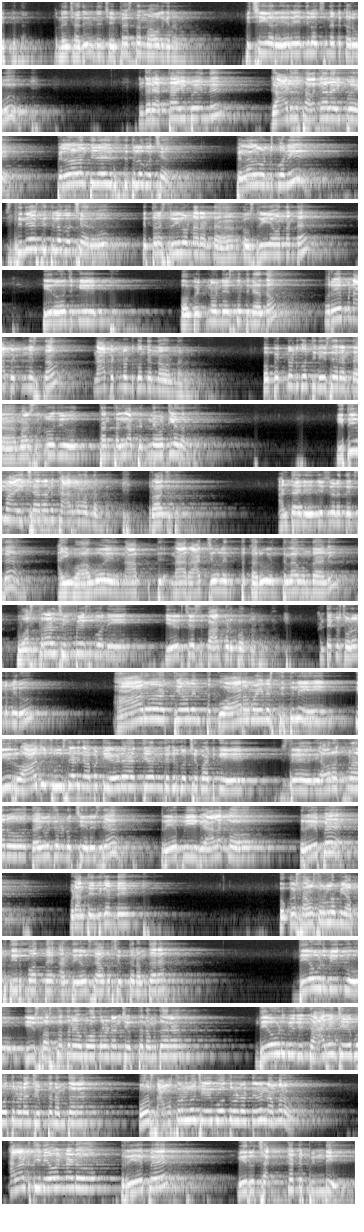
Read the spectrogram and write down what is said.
చెప్పింది. నేను చదివి నేను చెప్పేస్తాను మామూలుగా నన్ను. పిచ్చి గారు ఏ రేంజ్లో వచ్చిందంటే కరువు. ఇంకా రెట్ట అయిపోయింది? గాడిద తలకాలు అయిపోయాయి. పిల్లలను తినే స్థితిలోకి వచ్చారు. పిల్లల్ని వండుకొని తినే స్థితిలోకి వచ్చారు. ఇద్దరు స్త్రీలు ఉన్నారంట. ఒక స్త్రీ ఏముందంట? ఈ రోజుకి ఓ బిడ్డను వండేసుకొని తినేద్దాం. రేపు నా బిడ్డను ఇస్తాం. నా బిడ్డను వండుకొని తిందాం అన్నారు. ఓ బిడ్డను వండుకొని తినేసారంట. మరుసటి రోజు తన తల్లి ఆ బిడ్డను ఇవ్వట్లేదంట. ఇది మా ఇచ్చారానికి కారణం అందంట రాజుతో. అంటే ఆయన ఏం చేశాడో తెలుసా? అయ్యి బాబోయ్ నా నా రాజ్యంలో ఎంత కరువు ఎంతలా ఉందా అని వస్త్రాలు చింపేసుకొని ఏడ్చేసి బాధపడిపోతున్నాడంట. అంటే ఇక్కడ చూడండి మీరు ఆరో అధ్యాయంలో ఇంత ఘోరమైన స్థితిని ఈ రాజు చూశాడు కాబట్టి ఏడో అధ్యాయం దగ్గరికి వచ్చేపాటికి సే- ఎవరు వస్తున్నారు? దైవజనుడు వచ్చి వెలిస్తే రేపు ఈ వేళకు రేపే. ఇప్పుడు అంత ఎందుకండి? ఒక్క సంవత్సరంలో మీ అప్పు తీరిపోతే అని దేవుడి సేవకుడు చెప్తే నమ్ముతారా? దేవుడు మీకు ఈ స్వస్థతను ఇవ్వబోతున్నాడు అని చెప్తే నమ్ముతారా? దేవుడు మీకు కార్యం చేయబోతున్నాడు అని చెప్తే నమ్ముతారా? ఓ సంవత్సరంలో చేయబోతున్నాడు అంటేనే నమ్మరు. అలాంటి దీని ఏమన్నాడు రేపే మీరు చక్కటి పిండి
